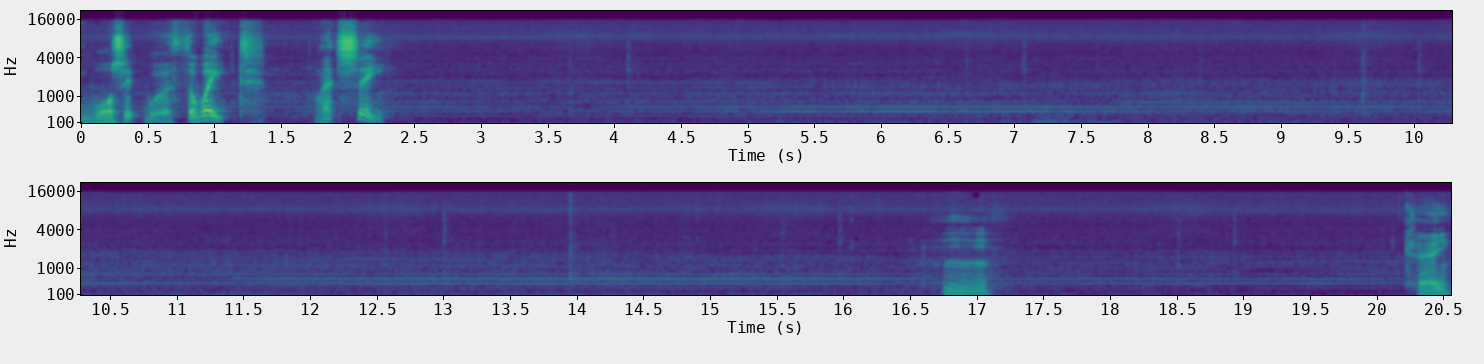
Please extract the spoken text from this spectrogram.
was it worth the wait? Let's see. Okay,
